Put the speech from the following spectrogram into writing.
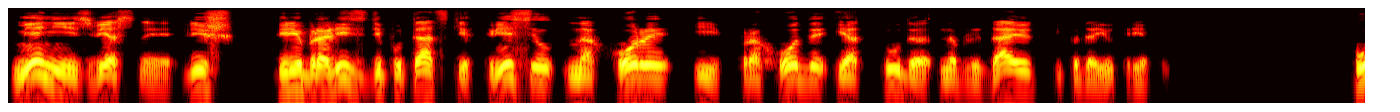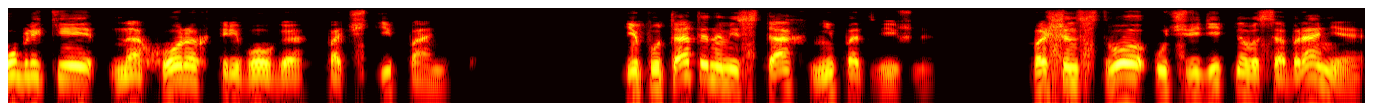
менее известные лишь перебрались с депутатских кресел на хоры и в проходы и оттуда наблюдают и подают реплики. Публике на хорах тревога, почти паника. Депутаты на местах неподвижны. Большинство учредительного собрания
